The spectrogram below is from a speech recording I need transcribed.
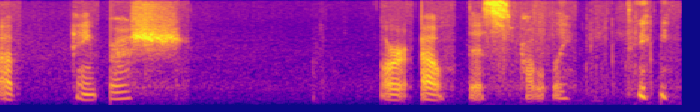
A paintbrush. Or, oh, this, probably.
